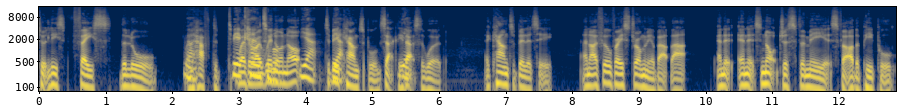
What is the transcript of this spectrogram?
to at least face the law Right. and have to, To be whether I win or not, Yeah, to be yeah. accountable. Exactly, Yeah. that's the word. Accountability, and I feel very strongly about that. And it and it's not just for me; it's for other people.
